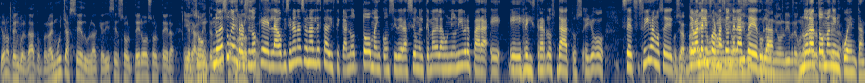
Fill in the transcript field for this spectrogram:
yo no tengo el dato, pero hay muchas cédulas que dicen soltero o soltera y realmente no, es un error, sino que la Oficina Nacional de Estadística no toma en consideración el tema de la unión libre para eh, eh, registrar los datos. Ellos se fijan o se llevan de la información de la cédula, no la toman en cuenta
